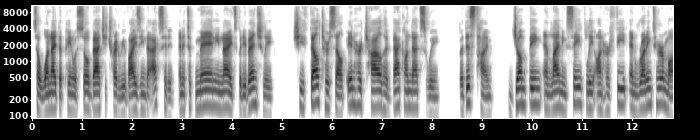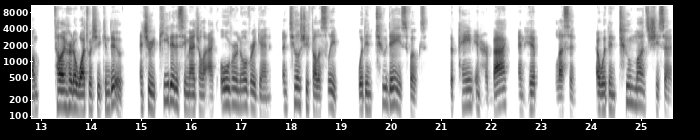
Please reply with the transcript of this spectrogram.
So one night the pain was so bad she tried revising the accident, and it took many nights, but eventually she felt herself in her childhood back on that swing, but this time jumping and landing safely on her feet and running to her mom, telling her to watch what she can do. And she repeated this imaginal act over and over again until she fell asleep. Within two days, folks, the pain in her back and hip lessened. And within two months, she said,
